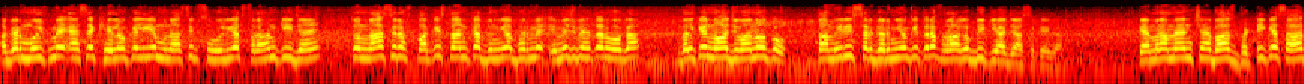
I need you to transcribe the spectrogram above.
अगर मुल्क में ऐसे खेलों के लिए मुनासिब सहूलियत फराहम की जाएँ तो ना सिर्फ़ पाकिस्तान का दुनिया भर में इमेज बेहतर होगा, बल्कि नौजवानों को तामीरी सरगर्मियों की तरफ़ रागब भी किया जा सकेगा। कैमरामैन शहबाज भट्टी के साथ,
